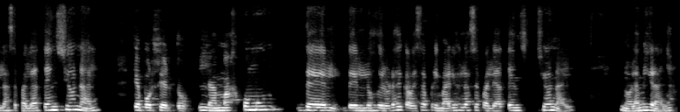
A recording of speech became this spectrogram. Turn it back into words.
la cefalea tensional, que por cierto, la más común de, los dolores de cabeza primarios es la cefalea tensional, no la migraña,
